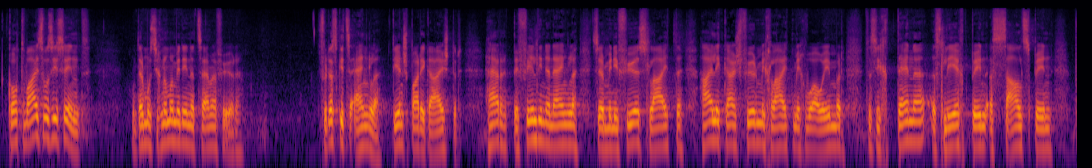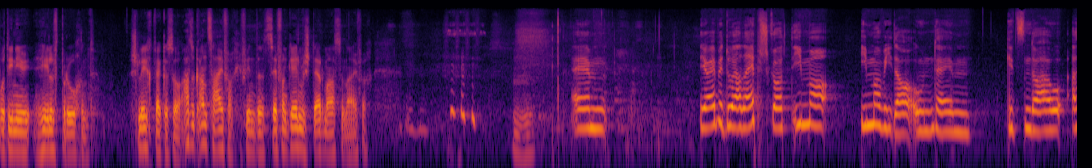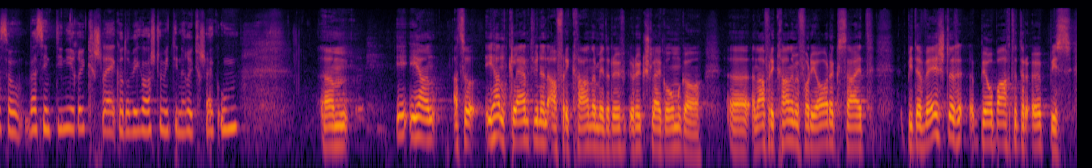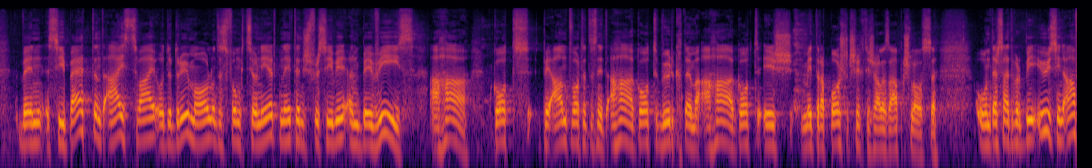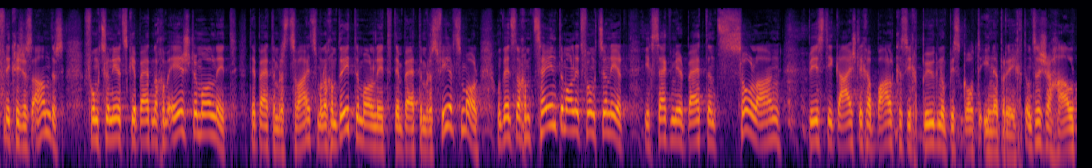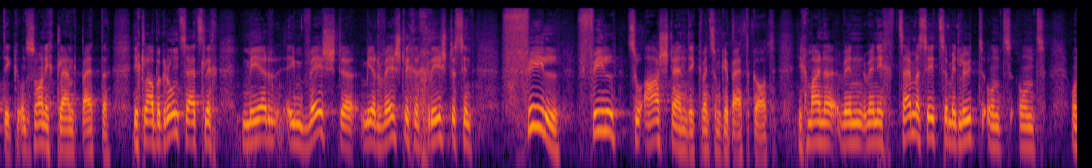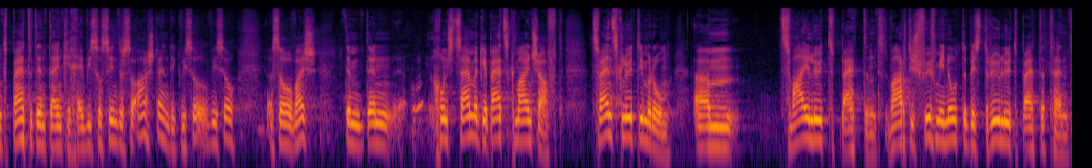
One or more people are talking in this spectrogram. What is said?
Gott weiß, wo sie sind. Und er muss sich nur mit ihnen zusammenführen. Für das gibt es Engel, dienstbare Geister. Herr, befehl deinen Engeln, sie sollen meine Füße leiten. Heiliger Geist, für mich, leit mich, wo auch immer, dass ich denen ein Licht bin, ein Salz bin, wo deine Hilfe brauchen. Schlichtweg so. Also ganz einfach. Ich finde, das Evangelium ist dermaßen einfach. mhm. ähm, ja, eben, du erlebst Gott immer, immer wieder. Und ähm, gibt es da auch, also, was sind deine Rückschläge oder wie gehst du mit deinen Rückschlägen um? Ähm, ich, ich habe also, hab gelernt, wie ein Afrikaner mit Rückschlägen umgeht. Äh, ein Afrikaner hat mir vor Jahren gesagt, bei den Westler beobachtet er etwas. Wenn sie beten, eins, zwei oder dreimal und es funktioniert nicht, dann ist für sie wie ein Beweis. Aha, Gott beantwortet das nicht. Aha, Gott wirkt nicht mehr. Aha, Gott ist, mit der Apostelgeschichte ist alles abgeschlossen. Und er sagt, aber bei uns in Afrika ist es anders. Funktioniert das Gebet nach dem ersten Mal nicht, dann beten wir das zweite Mal. Nach dem dritten Mal nicht, dann beten wir das vierte Mal. Und wenn es nach dem zehnten Mal nicht funktioniert, ich sage, wir beten so lange, bis die geistlichen Balken sich bügen und bis Gott reinbricht. Und das ist eine Haltung. Und so habe ich gelernt beten. Ich glaube grundsätzlich, wir im Westen, wir westlichen Christen sind viel, viel zu anständig, wenn es um Gebet geht. Ich meine, wenn, wenn ich zusammensitze mit Leuten und, und, und bete, dann denke ich, hey, wieso sind wir so anständig? Wieso, wieso? So, weißt, dann, dann kommst du zusammen, Gebetsgemeinschaft, 20 Leute im Raum, ähm, zwei Leute beten, wartest fünf Minuten, bis drei Leute betet haben.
